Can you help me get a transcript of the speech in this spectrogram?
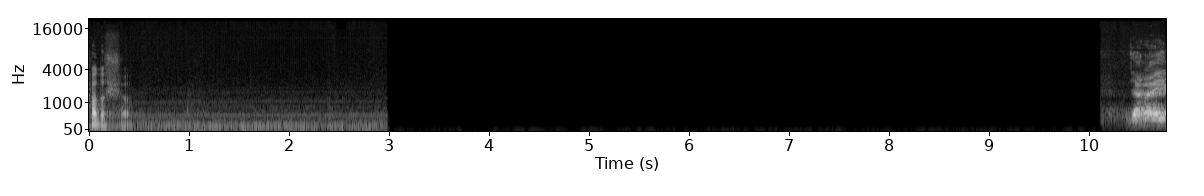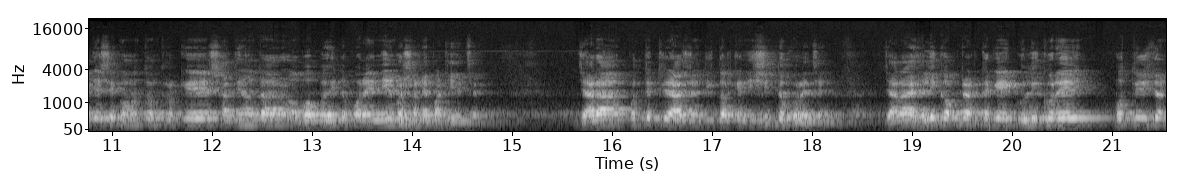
সদস্য। যারা এই দেশে গণতন্ত্রকে স্বাধীনতার অব্যবহিত পরে নির্বাসনে পাঠিয়েছেন যারা প্রত্যেকটি রাজনৈতিক দলকে নিষিদ্ধ করেছে যারা হেলিকপ্টার থেকে গুলি করে বত্রিশ জন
